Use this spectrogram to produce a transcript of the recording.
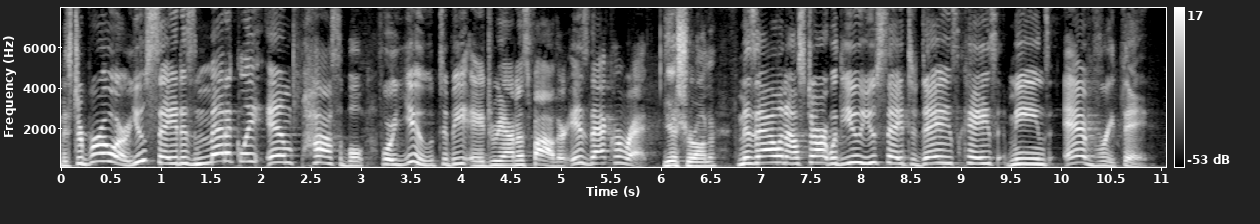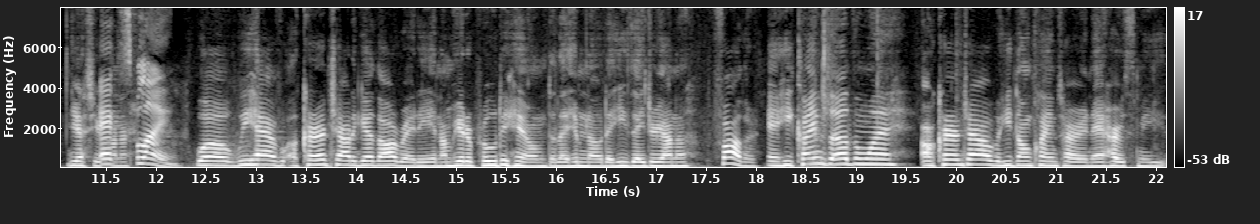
Mr. Brewer, you say it is medically impossible for you to be Adriana's father. Is that correct? Yes, Your Honor. Ms. Allen, I'll start with you. You say today's case means everything. Yes, Your Honor. Explain. Well, we have a current child together already, and I'm here to prove to him to let him know that he's Adriana's father. And he claims the other one, our current child, but he don't claim her, and that hurts me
